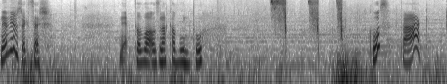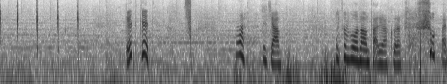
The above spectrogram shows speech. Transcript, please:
Nie wiem, że chcesz. Nie, to była oznaka buntu. Kus? Tak. Good, good. A, wiedziałam. No to było na Ontario akurat. Super.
